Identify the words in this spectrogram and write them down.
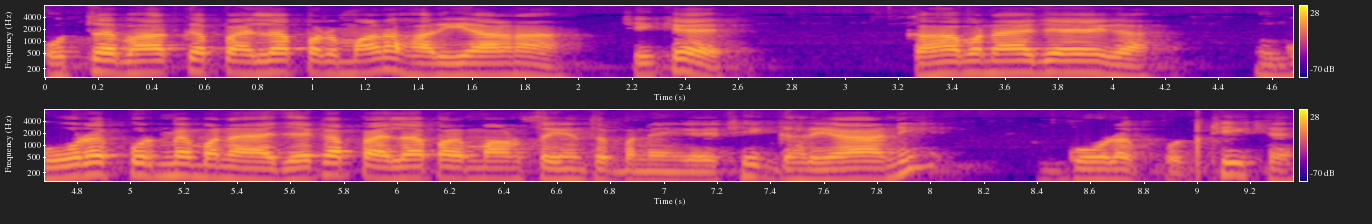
उत्तर भारत का पहला परमाणु हरियाणा, ठीक है? कहाँ बनाया जाएगा? गोरखपुर में बनाया जाएगा, पहला परमाणु संयंत्र बनेगा ठीक? हरियाणा, गोरखपुर, ठीक है?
